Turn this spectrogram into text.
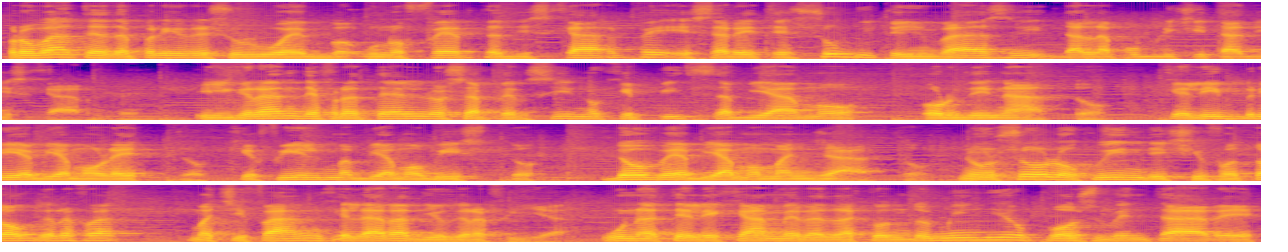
Provate ad aprire sul web un'offerta di scarpe e sarete subito invasi dalla pubblicità di scarpe. Il grande fratello sa persino che pizza abbiamo ordinato, che libri abbiamo letto, che film abbiamo visto, dove abbiamo mangiato. Non solo quindi ci fotografa, ma ci fa anche la radiografia. Una telecamera da condominio può sventare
